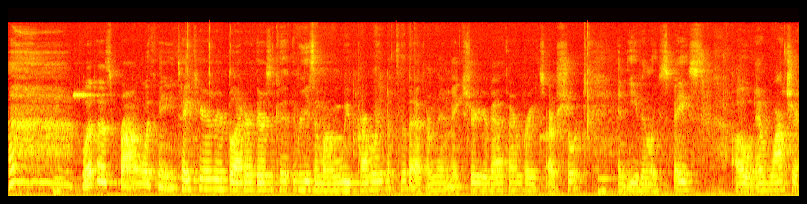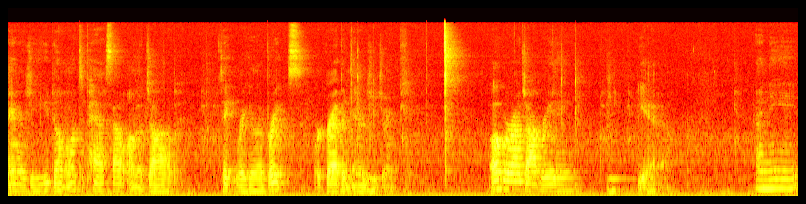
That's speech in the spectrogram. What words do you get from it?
what is wrong with me? Take care of your bladder. There's a good reason why we probably went to the bathroom then. Make sure your bathroom breaks are short and evenly spaced. Oh, and watch your energy. You don't want to pass out on the job. Take regular breaks or grab an energy drink. Overall job rating. Yeah. I need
